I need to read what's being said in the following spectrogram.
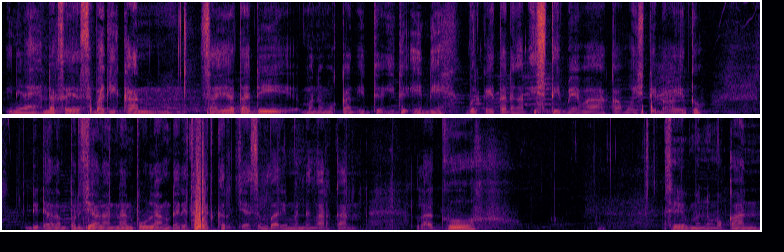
inilah yang hendak saya sebagikan. Saya tadi menemukan ide-ide ini berkaitan dengan istimewa, kamu istimewa itu di dalam perjalanan pulang dari tempat kerja sembari mendengarkan lagu saya menemukan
